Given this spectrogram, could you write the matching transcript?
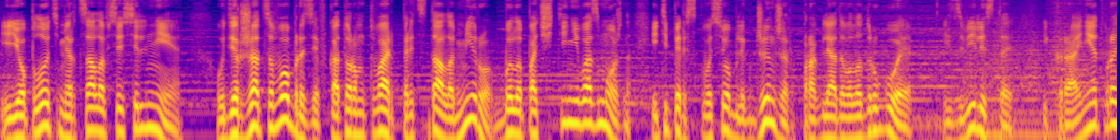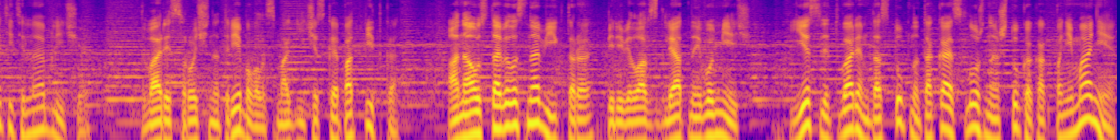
Ее плоть мерцала все сильнее. Удержаться в образе, в котором тварь предстала миру, было почти невозможно, и теперь сквозь облик Джинджер проглядывало другое, извилистое и крайне отвратительное обличие. Твари срочно требовалась магическая подпитка. Она уставилась на Виктора, перевела взгляд на его меч. Если тварям доступна такая сложная штука, как понимание,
